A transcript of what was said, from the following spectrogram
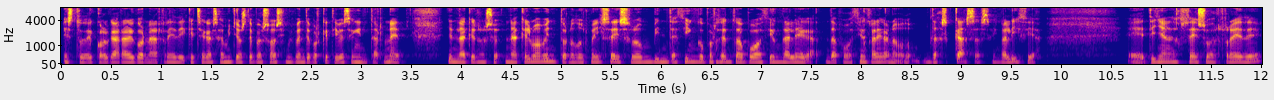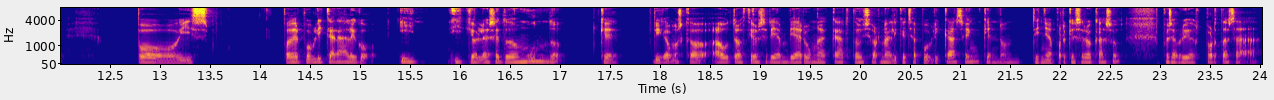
Esto de colgar algo na rede e que chegas a millóns de persoas simplemente porque tives en internet. E en que no, naquel momento, no 2006, só un 25% da poboación galega, da poboación galega no, das casas en Galicia, eh, tiñan acceso á rede, pois poder publicar algo e, e que o lese todo o mundo, que digamos que a outra opción sería enviar unha carta a un xornal e que xa publicasen, que non tiña por que ser o caso, pois abriu as portas a,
